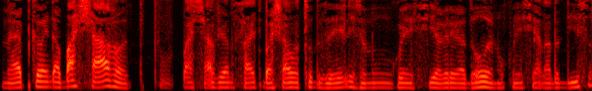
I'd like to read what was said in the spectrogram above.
Na época eu ainda baixava, tipo, baixava no site, baixava todos eles. Eu não conhecia agregador, eu não conhecia nada disso.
